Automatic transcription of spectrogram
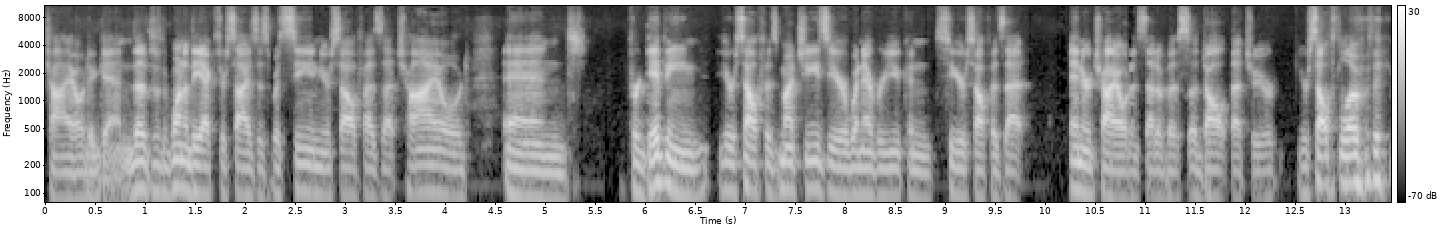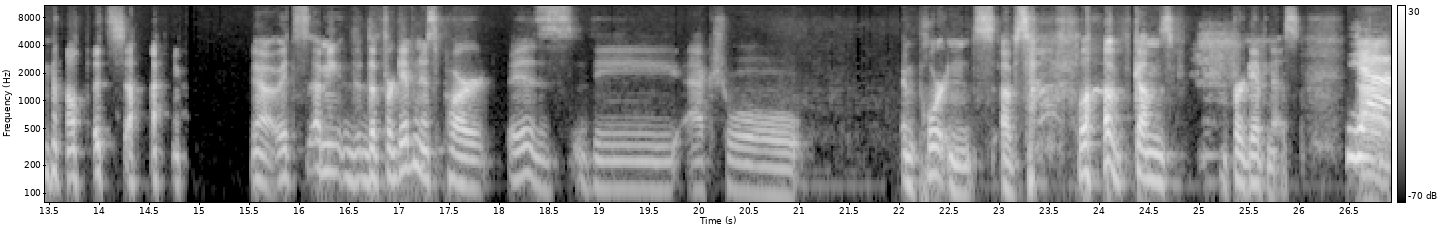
child again that's one of the exercises was seeing yourself as that child and forgiving yourself is much easier whenever you can see yourself as that inner child instead of this adult that you're you're self-loathing all the time. Yeah, it's I mean the forgiveness part is the actual importance of self-love comes forgiveness. Yeah.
